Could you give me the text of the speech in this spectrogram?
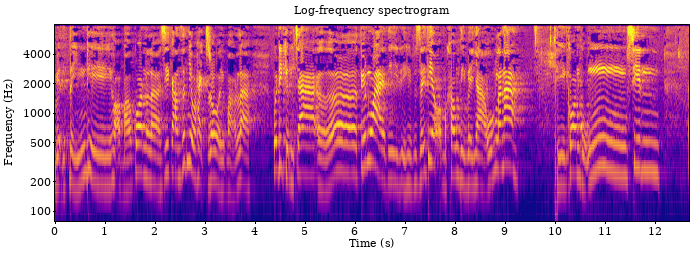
viện tỉnh thì họ bảo con là di căn rất nhiều hạch rồi bảo là con đi kiểm tra ở tuyến ngoài thì, thì giới thiệu mà không thì về nhà uống lá nam. Thì con cũng xin uh,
